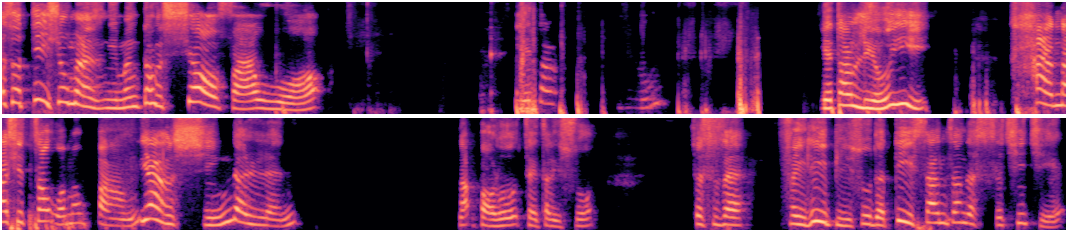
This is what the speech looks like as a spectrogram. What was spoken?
他说：“弟兄们，你们当效法我，也当留，也当留意看那些照我们榜样行的人。那保罗在这里说，这是在腓利比书的第三章的十七节。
